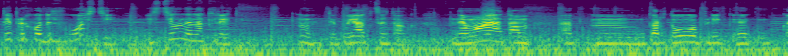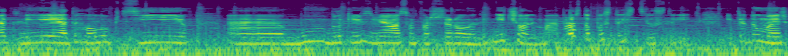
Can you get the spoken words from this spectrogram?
ти приходиш в гості і стіл не накритий. Ну, типу, як це так? Немає там е, картоплі, е, котлет, голубців, бубликів з м'ясом фаршированих, нічого немає. Просто пустий стіл стоїть. І ти думаєш,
